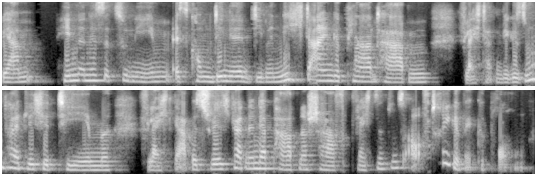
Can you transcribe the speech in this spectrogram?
Wir haben Hindernisse zu nehmen. Es kommen Dinge, die wir nicht eingeplant haben. Vielleicht hatten wir gesundheitliche Themen. Vielleicht gab es Schwierigkeiten in der Partnerschaft. Vielleicht sind uns Aufträge weggebrochen.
